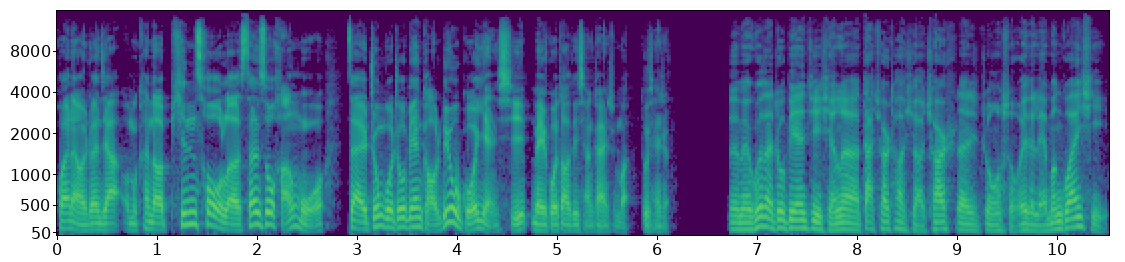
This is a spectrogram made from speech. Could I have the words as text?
欢迎两位专家。我们看到拼凑了三艘航母在中国周边搞六国演习，美国到底想干什么？杜先生，呃，美国在周边进行了大圈套小圈式的这种所谓的联盟关系，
